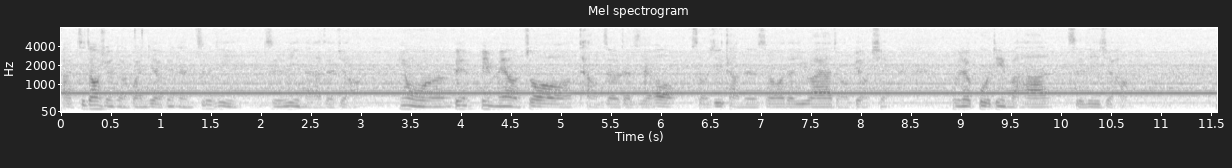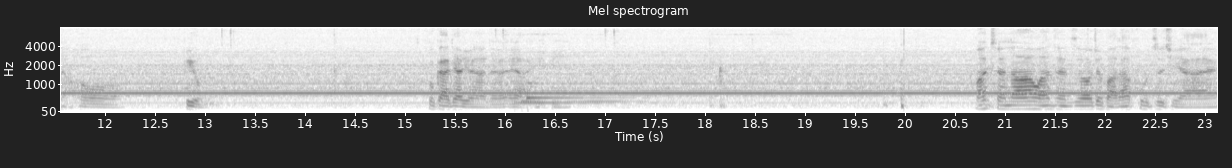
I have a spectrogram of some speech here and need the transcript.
把自动旋转关掉，变成直立直立拿着就好。因为我们并并没有做躺着的时候，手机躺着的时候的 UI 要怎么表现，我们就固定把它直立就好。然后，build，覆盖掉原来的 ARB，完成啦！完成之后就把它复制起来，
